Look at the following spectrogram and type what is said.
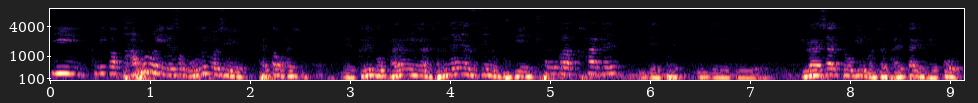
이 그러니까 밥으로 인해서 모든 것이 됐다고 할 수 있죠. 네 그리고 가장 중요한 전쟁에서 쓰이는 무기인 총과 칼을 이제 배- 이제 그 유라시아 쪽이 먼저 발달이 됐고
